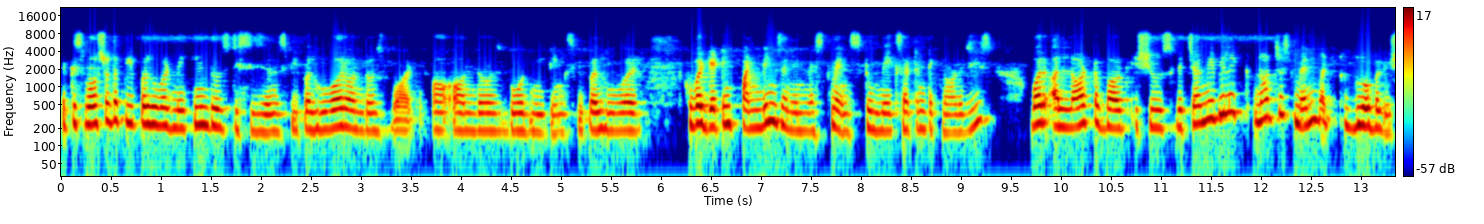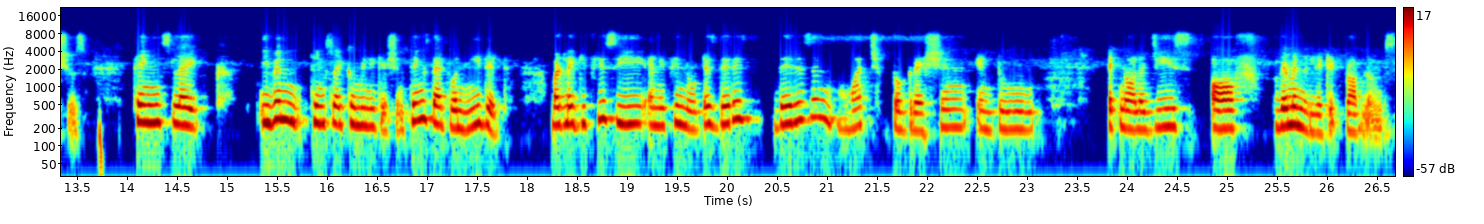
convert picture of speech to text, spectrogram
Because most of the people who were making those decisions people who were on those board uh, on those board meetings people who were who were getting fundings and investments to make certain technologies were a lot about issues which are maybe like not just men but global issues things like even things like communication things that were needed. But like if you see and if you notice there is there isn't much progression into technologies of women related problems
